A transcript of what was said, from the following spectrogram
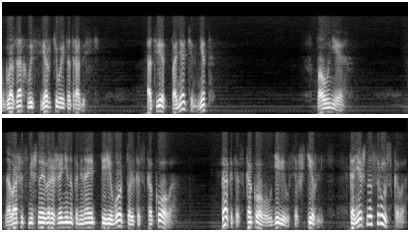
в глазах высверкивает от радости. Ответ понятен, нет? Вполне. Но ваше смешное выражение напоминает перевод только с какого. Как это с какого, удивился Штирлиц. Конечно, с русского.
